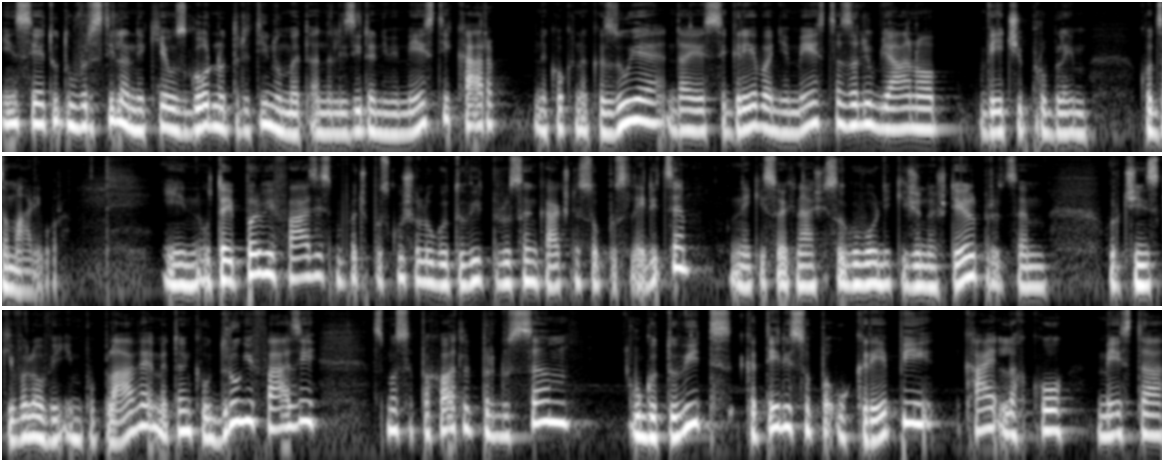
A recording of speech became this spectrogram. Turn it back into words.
in se je tudi uvrstila nekje v zgornjo tretjino med analiziranimi mesti, kar nekako nakazuje, da je segrevanje mesta za Ljubljano večji problem kot za Maribor. In v tej prvi fazi smo pač poskušali ugotoviti, predvsem, kakšne so posledice. Neki so jih naši sogovorniki že našteli, predvsem vročinski valovi in poplave, medtem ko v drugi fazi smo se pa hoteli predvsem ugotoviti, kateri so pa ukrepi, kaj lahko mesta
